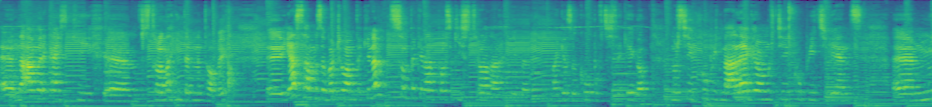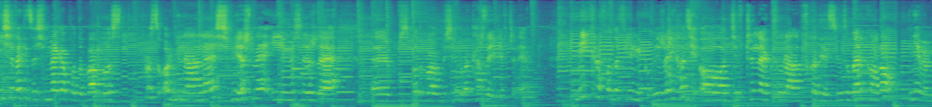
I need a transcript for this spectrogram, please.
e, na amerykańskich e, stronach internetowych. E, Ja sama zobaczyłam takie, nawet są takie na polskich stronach, nie wiem, Magia Zakupów, coś takiego. Możecie je kupić na Allegro, możecie je kupić, więc mi się takie coś mega podoba, bo jest po prostu oryginalne, śmieszne i myślę, że spodobałoby się chyba każdej dziewczynie. Mikrofon do filmików. Jeżeli chodzi o dziewczynę, która na przykład jest youtuberką, no nie wiem,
